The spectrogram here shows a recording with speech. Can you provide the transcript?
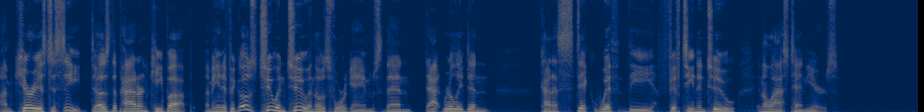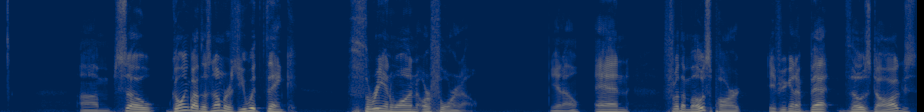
I'm curious to see does the pattern keep up? I mean, if it goes two and two in those four games, then that really didn't kind of stick with the 15 and two in the last 10 years. Um, so going by those numbers, you would think three and one or four and zero. Oh, you know, and for the most part, if you're going to bet those dogs,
